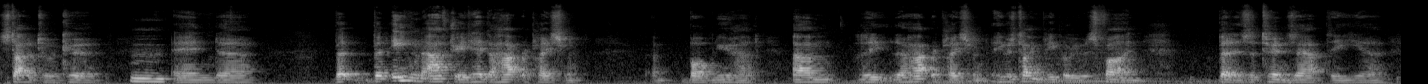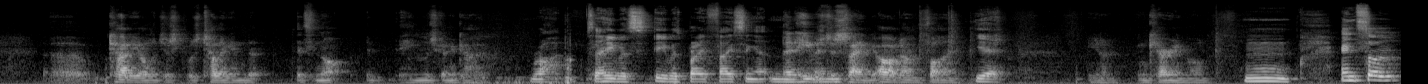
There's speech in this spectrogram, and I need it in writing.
started to occur. Mm. And uh, but but even after he'd had the heart replacement, uh, Bob Newhart, um, the the heart replacement, he was telling people he was fine, but as it turns out, the uh, uh, cardiologist was telling him that it's not. He was going to go, Right. So he was he was brave facing it, and, and he was and- just saying, "Oh no, I'm fine," yeah. you know, and carrying on. Mm. And so,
